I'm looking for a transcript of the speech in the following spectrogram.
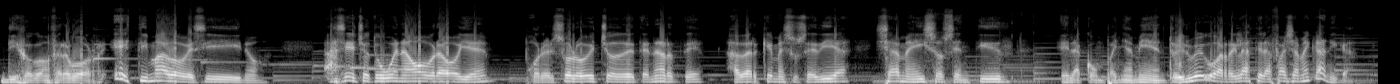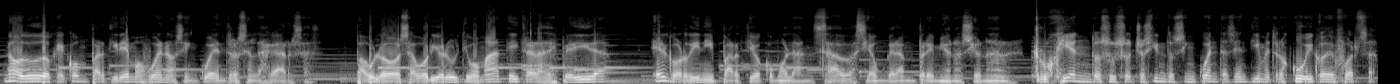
Dijo con fervor, estimado vecino, has hecho tu buena obra hoy, ¿eh? Por el solo hecho de detenerte a ver qué me sucedía, ya me hizo sentir el acompañamiento y luego arreglaste la falla mecánica. No dudo que compartiremos buenos encuentros en las garzas. Paulo saboreó el último mate y tras la despedida el Gordini partió como lanzado hacia un gran premio nacional, rugiendo sus 850 centímetros cúbicos de fuerza.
